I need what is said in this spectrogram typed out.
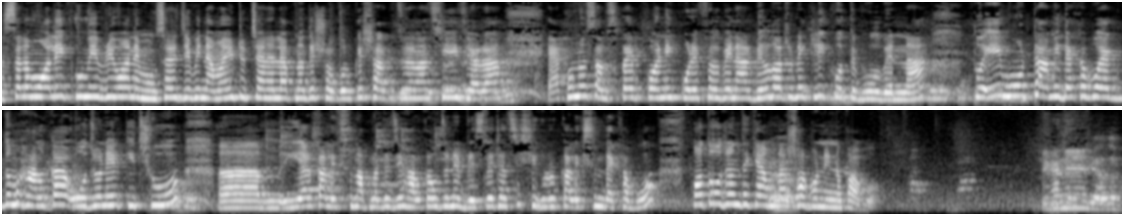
আসসালামু আলাইকুম এভরিওয়ান আমি মুসার জেবিন। আমার ইউটিউব চ্যানেলে আপনাদের সকলকে স্বাগত জানাচ্ছি। যারা এখনও সাবস্ক্রাইব করেনি করে ফেলবেন আর বেল বাটনে ক্লিক করতে ভুলবেন না। তো এই মুহূর্তে আমি দেখাবো একদম হালকা ওজনের কিছু ইয়ার কালেকশন। আপনাদের যে হালকা ওজনের ব্রেসলেট আছে সেগুলোর কালেকশন দেখাবো। কত ওজন থেকে আমরা সর্বনিম্ন পাবো? এখানে হাজার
